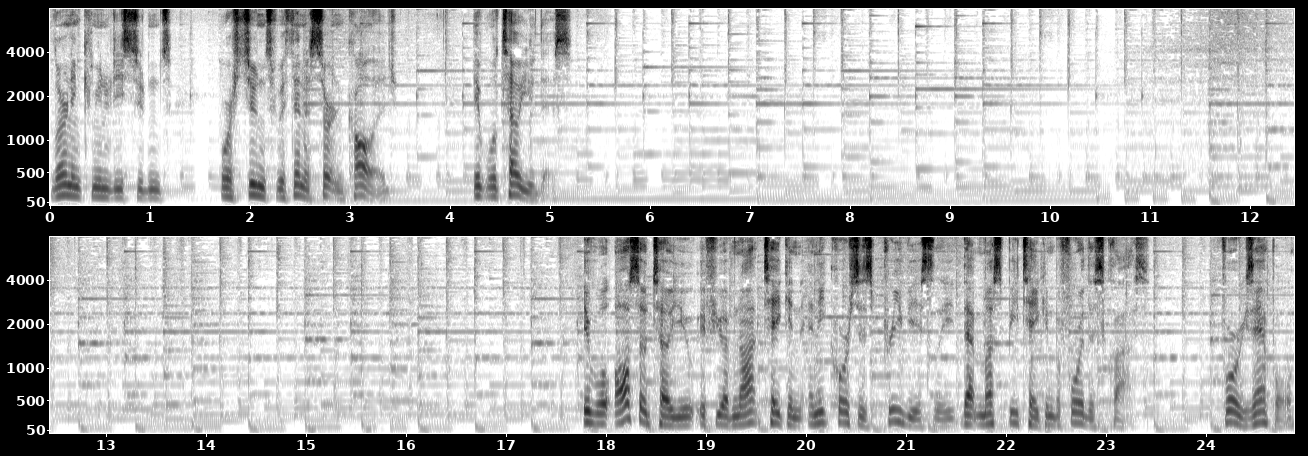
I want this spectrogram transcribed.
learning community students, or students within a certain college, it will tell you this. It will also tell you if you have not taken any courses previously that must be taken before this class. For example,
